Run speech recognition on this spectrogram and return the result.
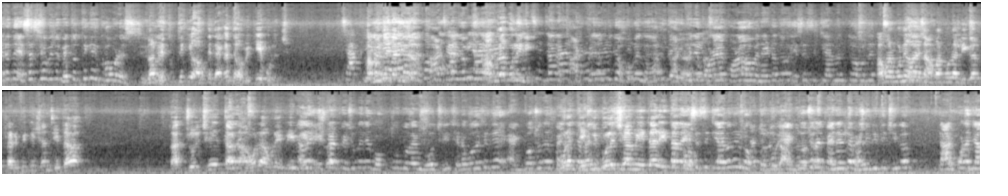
এটা তো এসএসসি অফিসের ভেতর থেকেই খবর এসেছে। না ভেতর থেকে আমাকে দেখাতে হবে কে বলেছে। আমি তো জানি না। আমরা বলিনি। না না থার্ড পেজ অব্দি যে হবে না। থার্ড পেজে পড়া করা হবে না। এটা তো এসএসসি চেয়ারম্যান তো আমাদের আমার মনে হয় না আমার মনে হয় লিগাল ক্লারিফিকেশন যেটা কাজ চলছে তা না হলে আমরা এই- বিষয়ে পেছনে যে বক্তব্য আমি বলছি সেটা বলেছে যে এক বছরের ওরা প্যানেলটা কে কি বলেছে আমি এটা এটা এসএসসি চেয়ারম্যানের বক্তব্য এক বছরের প্যানেলটা ভ্যালিডিটি ছিল তারপরে যা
